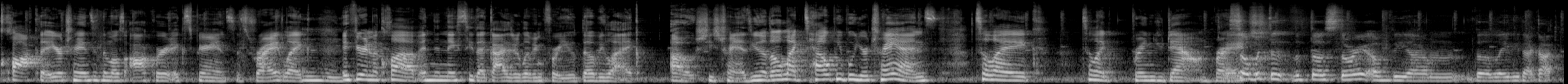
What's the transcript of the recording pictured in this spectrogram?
clock that you're trans in the most awkward experiences right? Like if you're in a club and then they see that guys are living for you they'll be like oh she's trans. You know they'll like tell people you're trans to like to like bring you down right? So with the with the story of the um the lady that got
